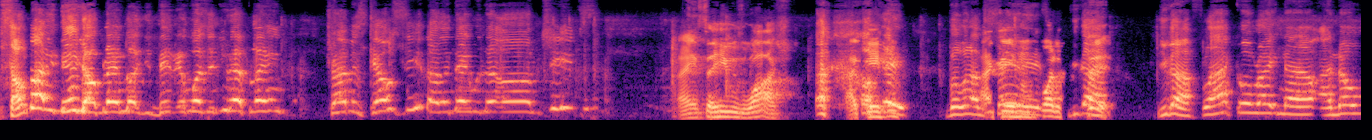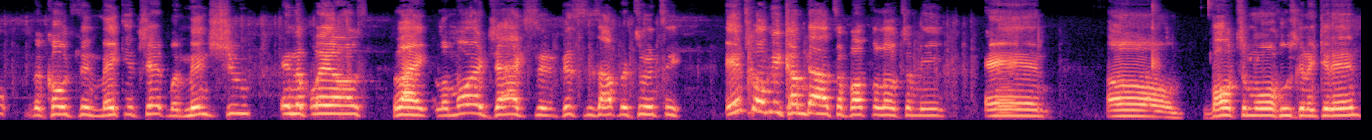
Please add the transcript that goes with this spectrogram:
Somebody did. Y'all blame. You did. It wasn't you that blamed Travis Kelce the other day with the um Chiefs. I ain't say he was washed. I Okay, him but what I'm I saying is, you got. You got Flacco right now. I know the coach didn't make it yet, but Minshew in the playoffs, like Lamar Jackson, this is opportunity. It's gonna be come down to Buffalo to me and um Baltimore, who's gonna get in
